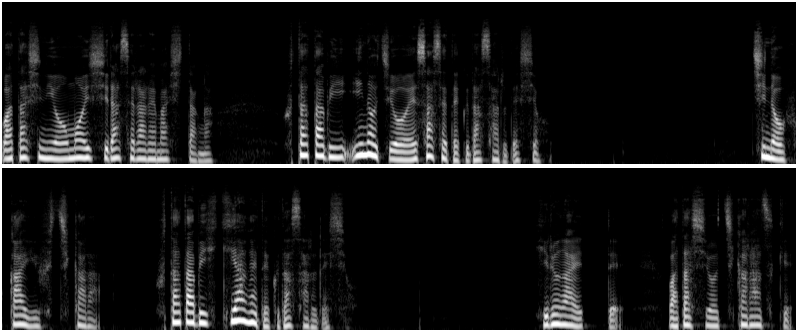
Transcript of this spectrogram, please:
私に思い知らせられましたが再び命を得させてくださるでしょう。地の深い淵から再び引き上げてくださるでしょう。翻って私を力づけ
